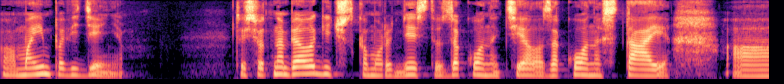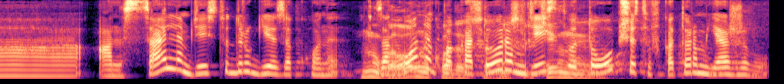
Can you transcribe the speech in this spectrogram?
э, моим поведением. То есть вот на биологическом уровне действуют законы тела, законы стаи, а, а на социальном действуют другие законы. Ну, законы, по которым действует то общество, в котором я живу.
